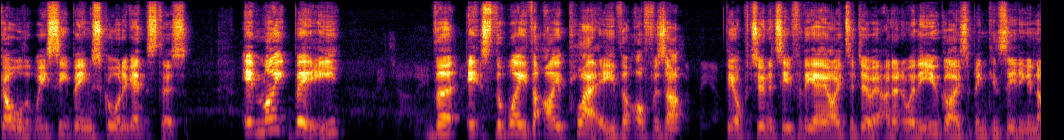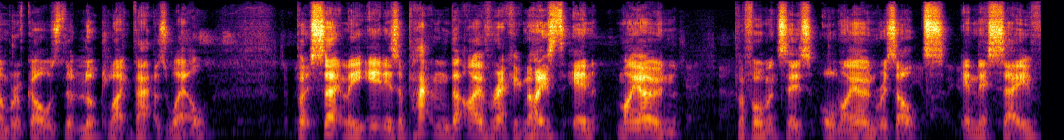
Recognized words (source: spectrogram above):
goal that we see being scored against us. It might be that it's the way that I play that offers up the opportunity for the AI to do it. I don't know whether you guys have been conceding a number of goals that look like that as well. But certainly it is a pattern that I have recognised in my own performances or my own results in this save.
